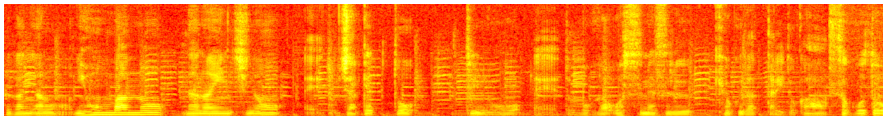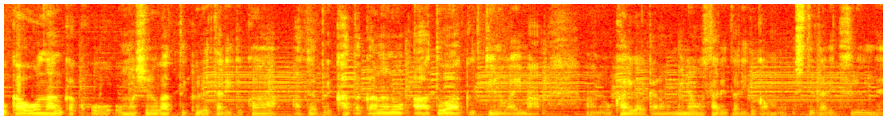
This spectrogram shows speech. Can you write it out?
それがあの日本版の7インチの、えー、とジャケットっていうのを、えー、と僕がおすすめする曲だったりとか、そことかをなんかこう面白がってくれたりとか、あとやっぱりカタカナのアートワークっていうのが今、あの海外からも見直されたりとかもしてたりするんで、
